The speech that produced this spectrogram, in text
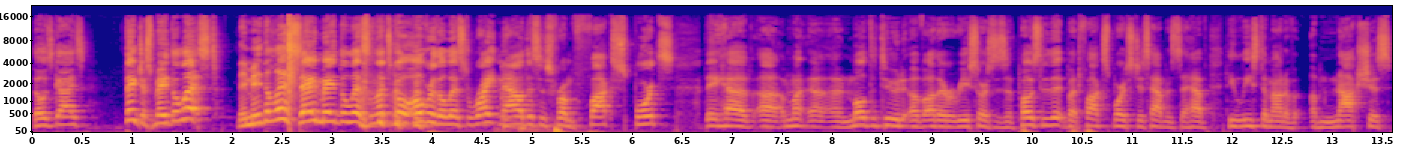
Those guys, they just made the list. They made the list. They made the list, and let's go over the list right now. This is from Fox Sports. They have uh, a, uh, a multitude of other resources have posted it, but Fox Sports just happens to have the least amount of obnoxious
